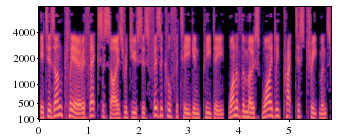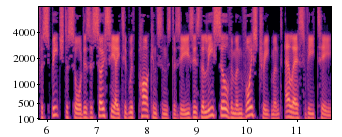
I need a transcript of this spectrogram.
It is unclear if exercise reduces physical fatigue in PD. One of the most widely practiced treatments for speech disorders associated with Parkinson's disease is the Lee-Silverman voice treatment LSVT.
